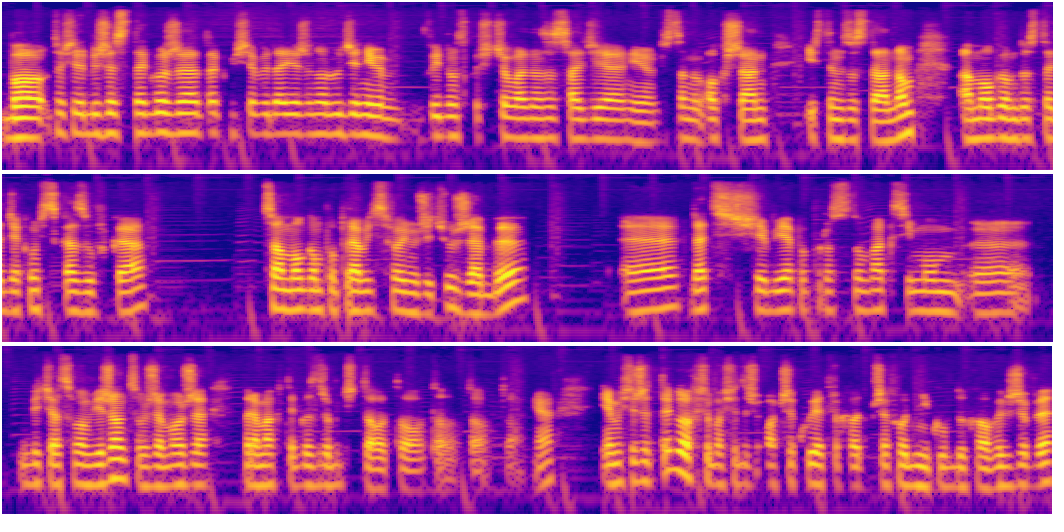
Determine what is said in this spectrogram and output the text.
bo to się bierze z tego, że tak mi się wydaje, że no ludzie, nie wiem, wyjdą z kościoła na zasadzie, nie wiem, dostaną ochrzan i z tym zostaną, a mogą dostać jakąś wskazówkę, co mogą poprawić w swoim życiu, żeby dać z siebie po prostu maksimum e, bycia osobą wierzącą, że może w ramach tego zrobić to, to, to, to, to, nie? Ja myślę, że tego chyba się też oczekuje trochę od przechodników duchowych, żeby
